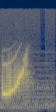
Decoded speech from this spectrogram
Bye.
